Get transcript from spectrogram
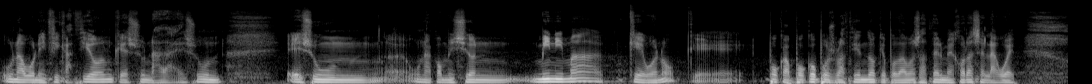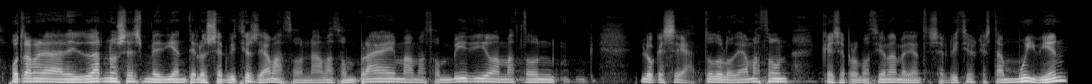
una bonificación que es un nada, es un es una comisión mínima que bueno que poco a poco pues va haciendo que podamos hacer mejoras en la web. Otra manera de ayudarnos es mediante los servicios de Amazon, Amazon Prime, Amazon Video, Amazon lo que sea, todo lo de Amazon que se promociona mediante servicios que están muy bien.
